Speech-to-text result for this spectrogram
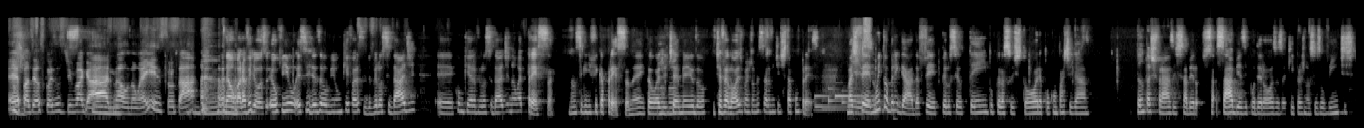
é uhum. fazer as coisas devagar. Sim. Não, não é isso, tá? Uhum. Não, maravilhoso. Eu vi, esses dias eu vi um que fala assim, velocidade, é, como que era? Velocidade não é pressa, não significa pressa, né? Então a uhum. gente é meio do, a gente é veloz, mas não necessariamente a gente está com pressa. Mas isso. Fê, muito obrigada, Fê, pelo seu tempo, pela sua história, por compartilhar tantas frases saber, sábias e poderosas aqui para os nossos ouvintes.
